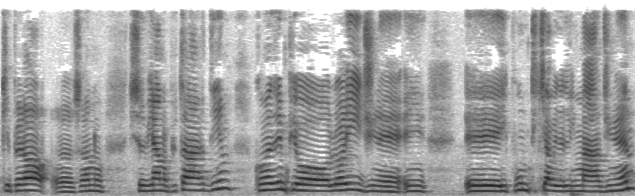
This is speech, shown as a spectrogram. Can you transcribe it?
che però eh, saranno, ci serviranno più tardi, come ad esempio l'origine e, e, i punti chiave dell'immagine,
